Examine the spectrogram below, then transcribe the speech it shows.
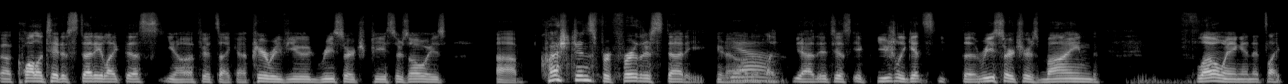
a, qualitative study like this you know if it's like a peer reviewed research piece there's always uh, questions for further study you know yeah. like yeah it just it usually gets the researcher's mind flowing and it's like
